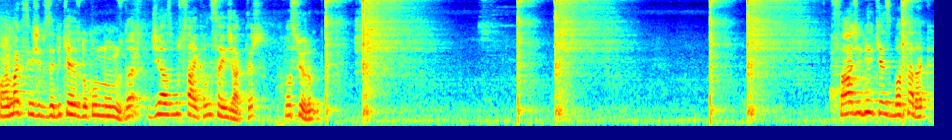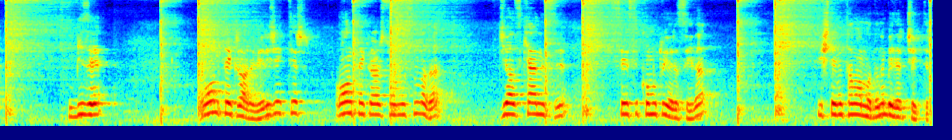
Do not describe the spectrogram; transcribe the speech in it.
parmak switch'imize bir kez dokunduğumuzda cihaz bu cycle'ı sayacaktır. Basıyorum. Sadece bir kez basarak bize 10 tekrarı verecektir. 10 tekrar sonrasında da cihaz kendisi sesli komut uyarısıyla işlemin tamamladığını belirtecektir.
